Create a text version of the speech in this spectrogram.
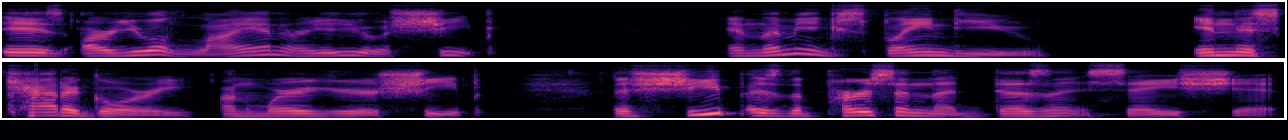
is are you a lion or are you a sheep? And let me explain to you in this category on where you're a sheep. The sheep is the person that doesn't say shit.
